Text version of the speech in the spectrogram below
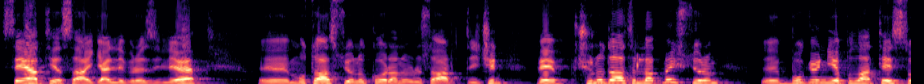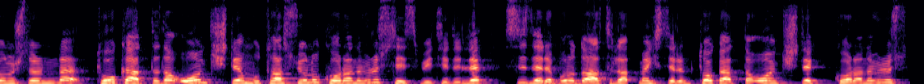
seyahat yasağı geldi Brezilya'ya. Ee, mutasyonu koronavirüs arttığı için ve şunu da hatırlatmak istiyorum. Ee, Bugün yapılan test sonuçlarında Tokat'ta da 10 kişide mutasyonu koronavirüs tespit edildi. Sizlere bunu da hatırlatmak isterim. Tokat'ta 10 kişide koronavirüs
